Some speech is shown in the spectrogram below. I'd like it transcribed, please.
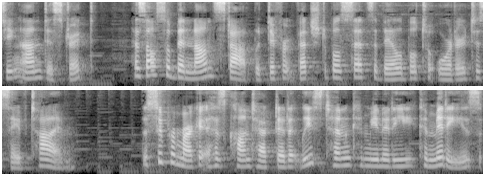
Jing'an district has also been nonstop with different vegetable sets available to order to save time. The supermarket has contacted at least 10 community committees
